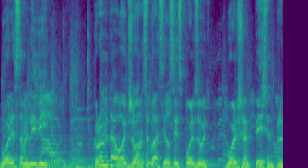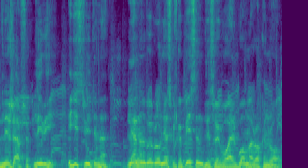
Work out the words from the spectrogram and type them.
Моррисом Леви. Кроме того, Джон согласился использовать больше песен, принадлежавших Леви. И действительно, Леннон выбрал несколько песен для своего альбома «Рок-н-ролл».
